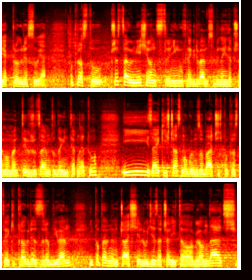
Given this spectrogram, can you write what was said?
jak progresuję. Po prostu przez cały miesiąc z treningów nagrywałem sobie najlepsze momenty, wrzucałem to do internetu i za jakiś czas mogłem zobaczyć po prostu jaki progres zrobiłem i po pewnym czasie ludzie zaczęli to oglądać.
